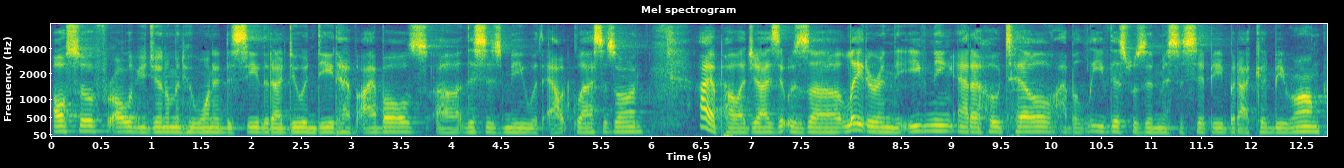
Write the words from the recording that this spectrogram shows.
Also, for all of you gentlemen who wanted to see that I do indeed have eyeballs, uh, this is me without glasses on. I apologize. It was uh, later in the evening at a hotel. I believe this was in Mississippi, but I could be wrong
